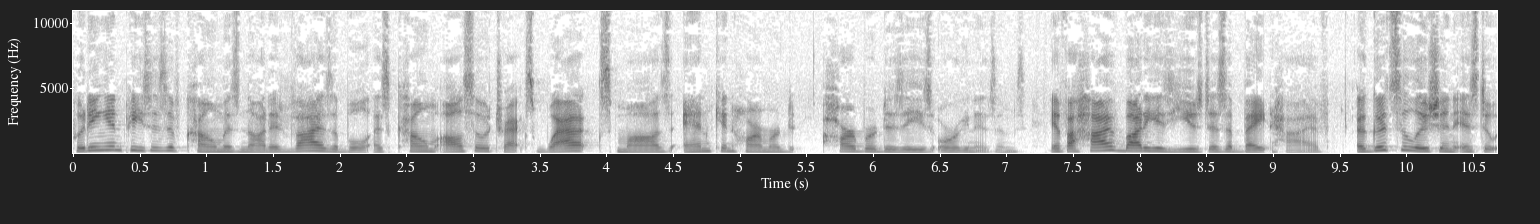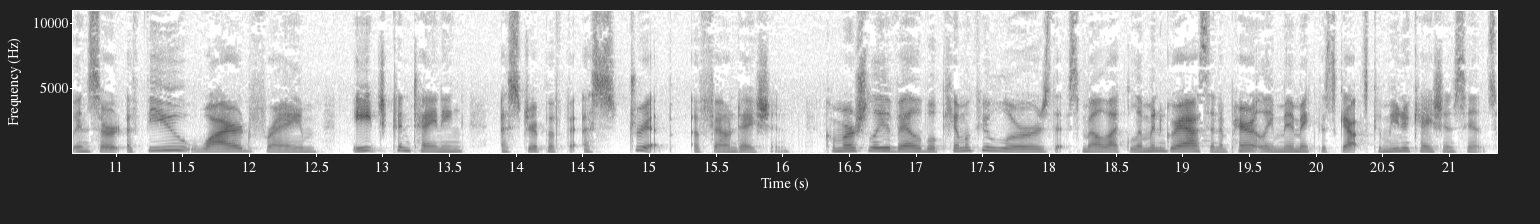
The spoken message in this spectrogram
Putting in pieces of comb is not advisable as comb also attracts wax moths and can harbor, disease organisms. If a hive body is used as a bait hive, a good solution is to insert a few wired frame, each containing a strip of a strip of foundation. Commercially available chemical lures that smell like lemongrass and apparently mimic the scout's communication sense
